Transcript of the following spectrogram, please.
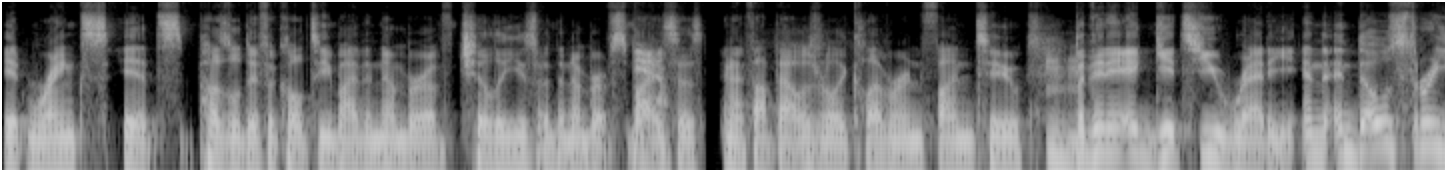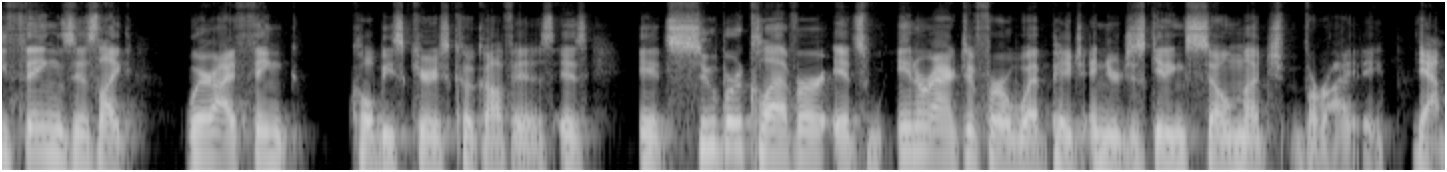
it ranks its puzzle difficulty by the number of chilies or the number of spices. And I thought that was really clever and fun too. Mhm. But then it, gets you ready. And, and those three things is like where I think Colby's Curious Cook-Off is, is it's super clever, it's interactive for a web page, and you're just getting so much variety yeah.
